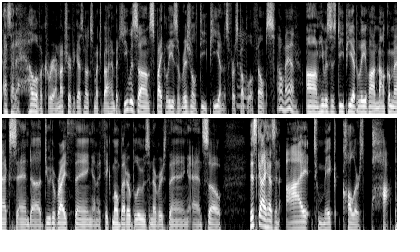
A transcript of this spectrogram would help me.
has had a hell of a career. I'm not sure if you guys know too much about him, but he was um Spike Lee's original DP on his first couple of films. Oh man. Um, he was his DP, I believe, on Malcolm X and uh, Do the Right Thing, and I think Mo Better Blues and everything. And so, this guy has an eye to make colors pop.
